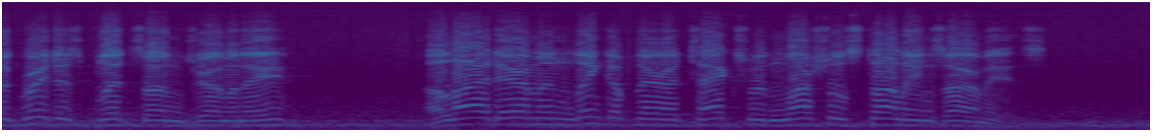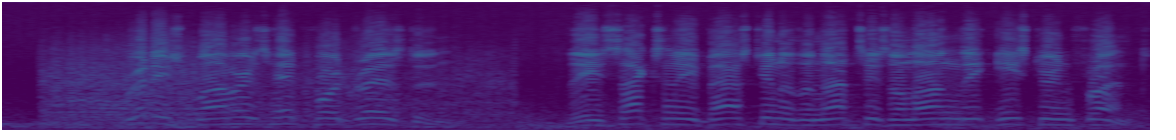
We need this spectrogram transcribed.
the greatest blitz on Germany, Allied airmen link up their attacks with Marshal Stalin's armies. British bombers head for Dresden, the Saxony bastion of the Nazis along the Eastern Front.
